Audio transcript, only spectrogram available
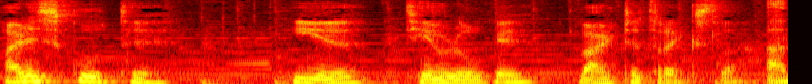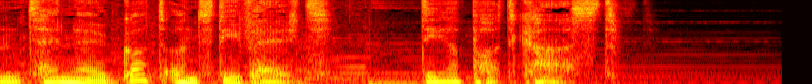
Alles Gute, Ihr Theologe Walter Drexler. Antenne Gott und die Welt, der Podcast.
